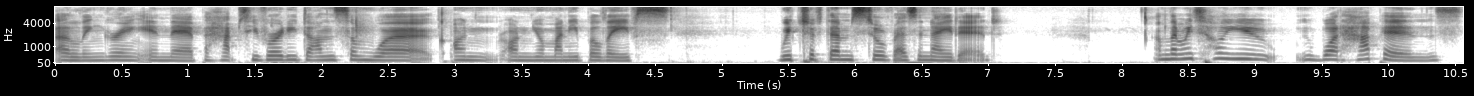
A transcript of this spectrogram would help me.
are lingering in there? Perhaps you've already done some work on, on your money beliefs. Which of them still resonated? And let me tell you what happens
